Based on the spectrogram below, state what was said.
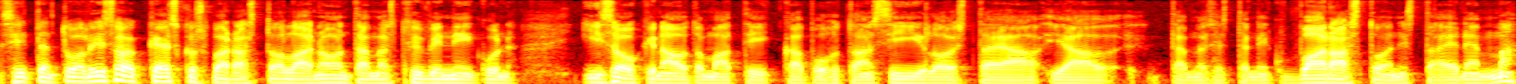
sitten tuolla iso keskusvarastolla on tämmöistä hyvin niin kuin isokin automatiikkaa, puhutaan siiloista ja, ja tämmöisestä niin kuin varastoinnista enemmän.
